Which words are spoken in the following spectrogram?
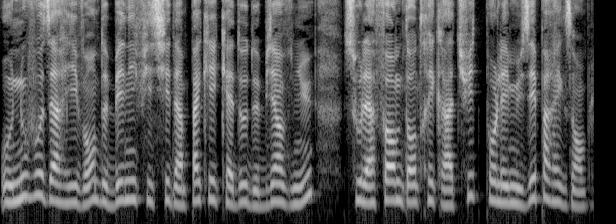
aux nouveaux arrivants de bénéficier d'un paquet cadeau de bienvenue sous la forme d'entrée gratuite pour les musées par exemple.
